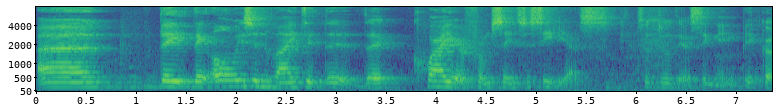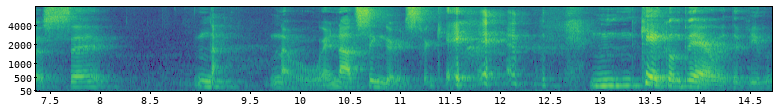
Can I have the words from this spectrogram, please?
uh, they they always invited the the choir from Saint Cecilia's to do their singing because uh, no no we're not singers okay can't compare with the people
